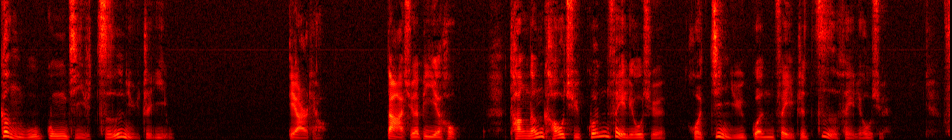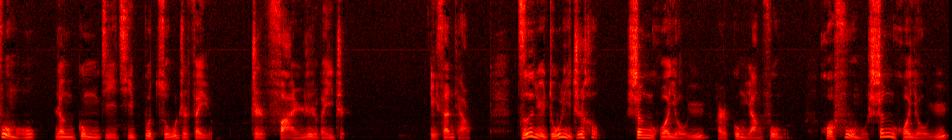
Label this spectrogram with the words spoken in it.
更无供给子女之义务。第二条，大学毕业后，倘能考取官费留学或近于官费之自费留学，父母仍供给其不足之费用，至返日为止。第三条，子女独立之后。生活有余而供养父母，或父母生活有余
